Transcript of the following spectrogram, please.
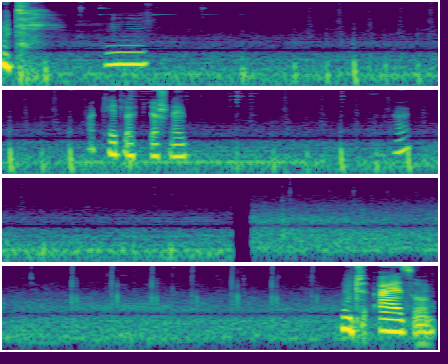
Gut. Mm. Kate läuft wieder schnell. Gut, also.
